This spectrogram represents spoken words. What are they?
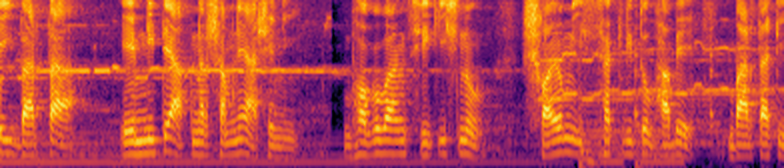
এই বার্তা এমনিতে আপনার সামনে আসেনি। ভগবান শ্রীকৃষ্ণ স্বয়ং ইচ্ছাকৃতভাবে বার্তাটি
